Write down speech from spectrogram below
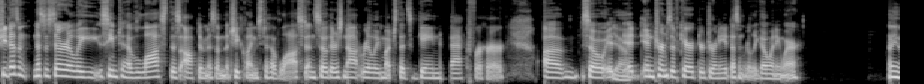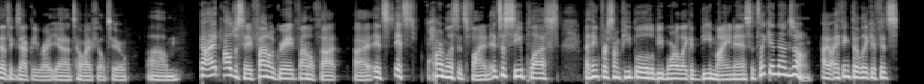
she doesn't necessarily seem to have lost this optimism that she claims to have lost, and so there's not really much that's gained back for her. Um, so it, yeah. it in terms of character journey, it doesn't really go anywhere. I think that's exactly right. Yeah, that's how I feel too. Um, I, I'll just say final grade, final thought. Uh, it's it's harmless. It's fine. It's a C plus. I think for some people it'll be more like a B minus. It's like in that zone. I, I think that like if it's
